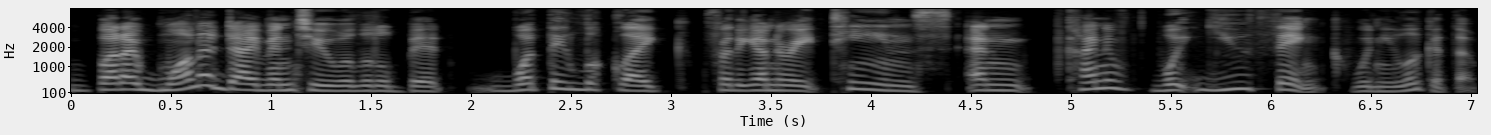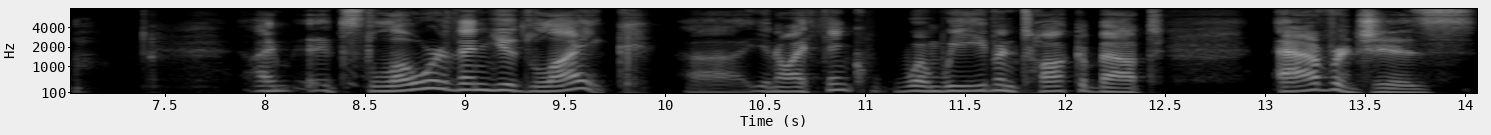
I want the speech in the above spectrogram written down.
But I want to dive into a little bit what they look like for the under 18s and kind of what you think when you look at them. I'm, it's lower than you'd like. Uh, you know, I think when we even talk about averages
